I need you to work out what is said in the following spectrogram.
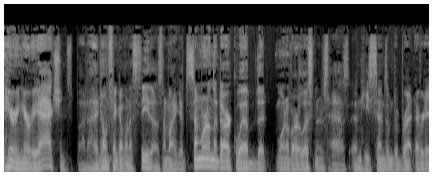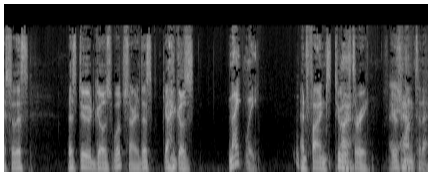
hearing your reactions, but I don't think I want to see those. I'm like, It's somewhere on the dark web that one of our listeners has, and he sends them to Brett every day. So this this dude goes, Whoops, sorry. This guy goes nightly and finds two Oh, or three. Here's Yeah. one today.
